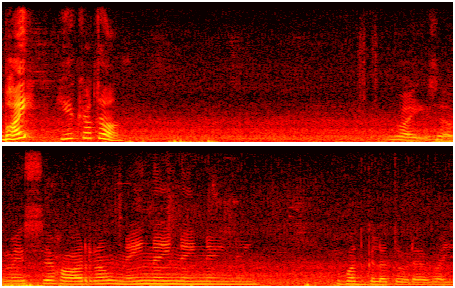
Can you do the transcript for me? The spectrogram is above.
भाई, ये क्या था? भाई साहब मैं इससे हार रहा हूँ। नहीं नहीं नहीं नहीं नहीं। बहुत गलत हो रहा है भाई।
